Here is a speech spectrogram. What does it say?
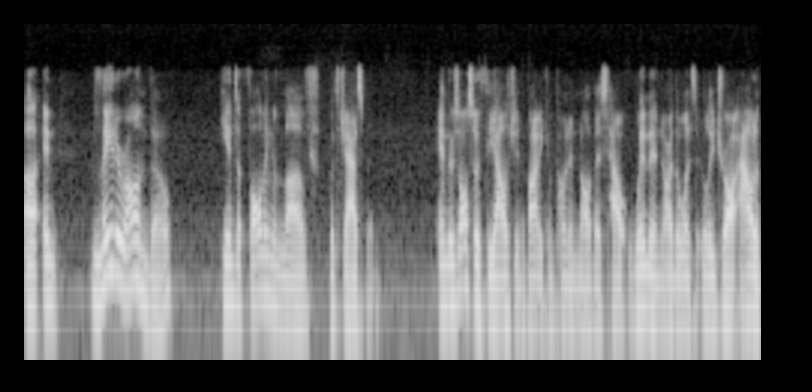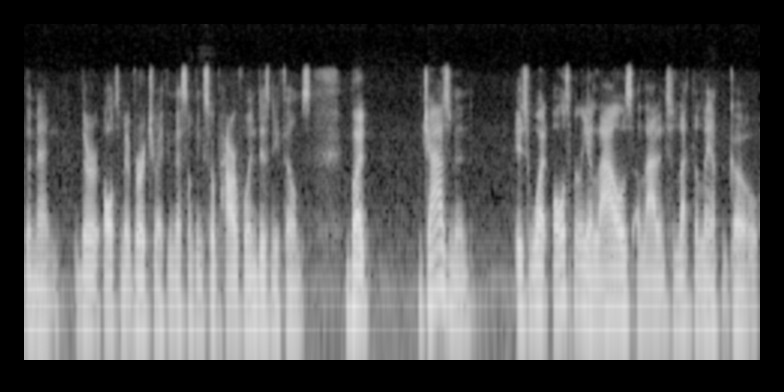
Uh, and later on, though, he ends up falling in love with Jasmine. And there's also theology, the body component in all this, how women are the ones that really draw out of the men their ultimate virtue. I think that's something so powerful in Disney films. But Jasmine is what ultimately allows Aladdin to let the lamp go.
